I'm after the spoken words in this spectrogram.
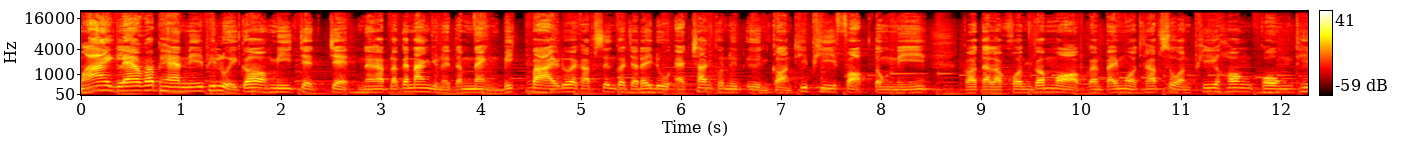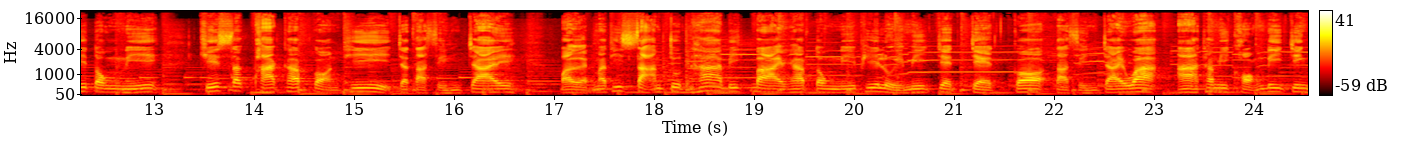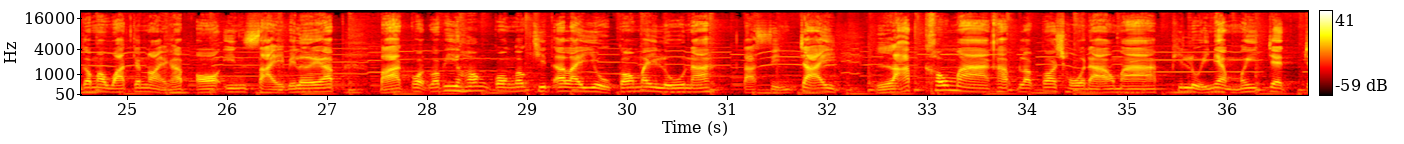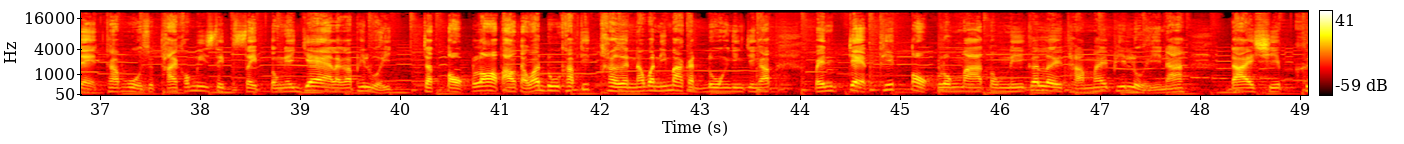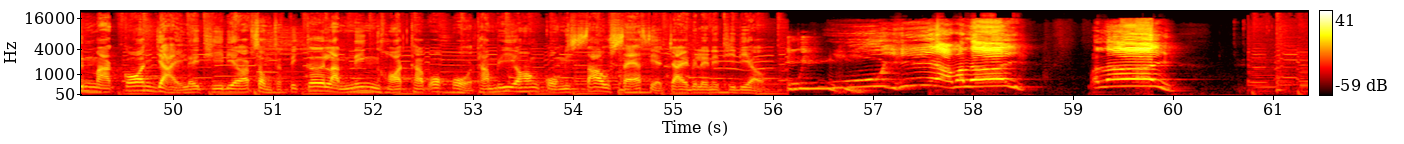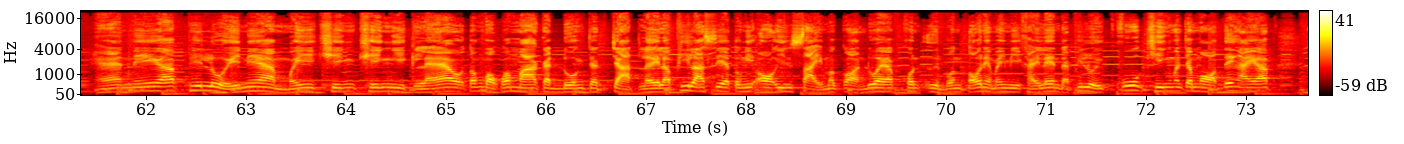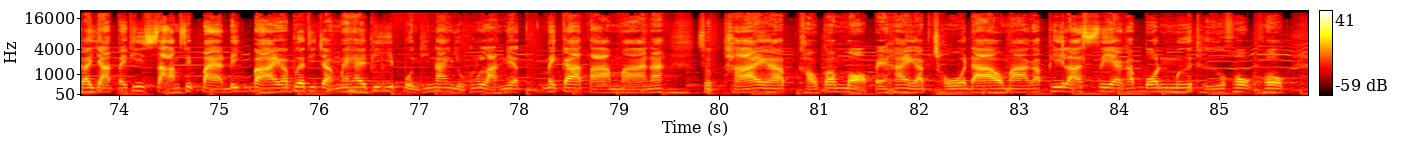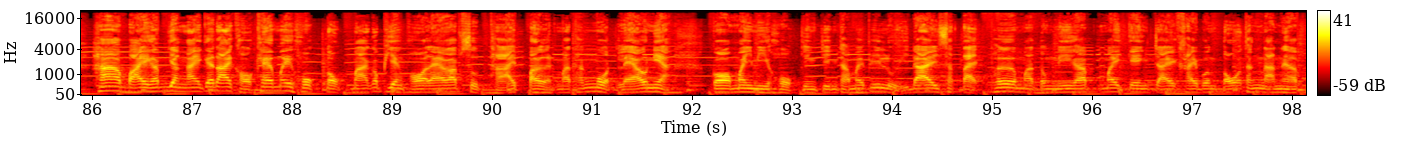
มาอีกแล้วครับแพนนี้พี่หลุยก็มี 77 นะครับ แล้วก็นั่งอยู่ในตำแหน่งบิ๊กบายด้วยครับ ซึ่งก็จะได้ดูแอคชั่นคนอื่นๆ ก่อนที่พีฟอบตรงนี้ ก็แต่ละคนก็หมอบกันไปหมดครับ ส่วนพี่ฮ่องกงที่ตรงนี้ คิดสักพักครับก่อนที่จะตัดสินใจ เปิดมาที่ 3.5บิ๊กบายครับ ตรงนี้พี่หลุยมี 77 ก็ตัดสินใจว่าอ่าถ้ามีของดีจริงก็มาวัดกันหน่อยครับออินใส่ไปเลยครับ ปรากฏว่าพี่ฮ่องกงเขาคิดอะไรอยู่ก็ไม่รู้นะ ตัดสินใจรับเข้ามาครับ แล้วก็โชว์ดาวมาพี่หลุยเนี่ยมี 77 ครับโหสุดท้ายเขามี 10 10 ตรงนี้แย่แล้วครับพี่หลุย จะตกรอบเอาแต่ว่าดูครับที่เทินนะวันนี้มากันดวงจริง ๆ ครับ เป็น 7 ที่ตกลงมาตรงนี้ก็เลยทำให้พี่หลุยนะได้ชิปขึ้นมาก้อนใหญ่เลยทีเดียวครับ ส่งสติกเกอร์ running hot ครับ โอ้โหทำพี่ฮ่องกงนี่เศร้าแสเสียใจไปเลยในทีเดียว โอ้ยเฮียมาเลย มาเลย แฮนนี้ครับพี่หลุยเนี่ยมีคิงคิงอีกแล้ว ต้องบอกว่ามากันดวงจะจัดเลยแล้วพี่รัสเซียตรงนี้ออินใส่มาก่อนด้วยครับคนอื่นบนโต๊ะเนี่ยไม่มีใครเล่น แต่พี่หลุยคู่คิงมันจะหมอบได้ไงครับก็ยัดไปที่ 38บิ๊กบายครับเพื่อที่จะไม่ให้พี่ญี่ปุ่นที่นั่งอยู่ข้างหลังเนี่ยไม่กล้าตามมานะสุดท้ายครับเขาก็หมอบไปให้ครับโชว์ดาวมาครับพี่รัสเซียครับบนมือถือ 66 5 ใบครับยังไงก็ได้ขอแค่ไม่ 6 ตกมาก็เพียงพอแล้วครับ สุดท้ายเปิดมาทั้งหมดแล้วเนี่ยก็ไม่มี 6 จริง ๆทำให้พี่หลุยได้สแต็กเพิ่มมาตรงนี้ครับ ไม่เกรงใจใครบนโต๊ะทั้งนั้นครับ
